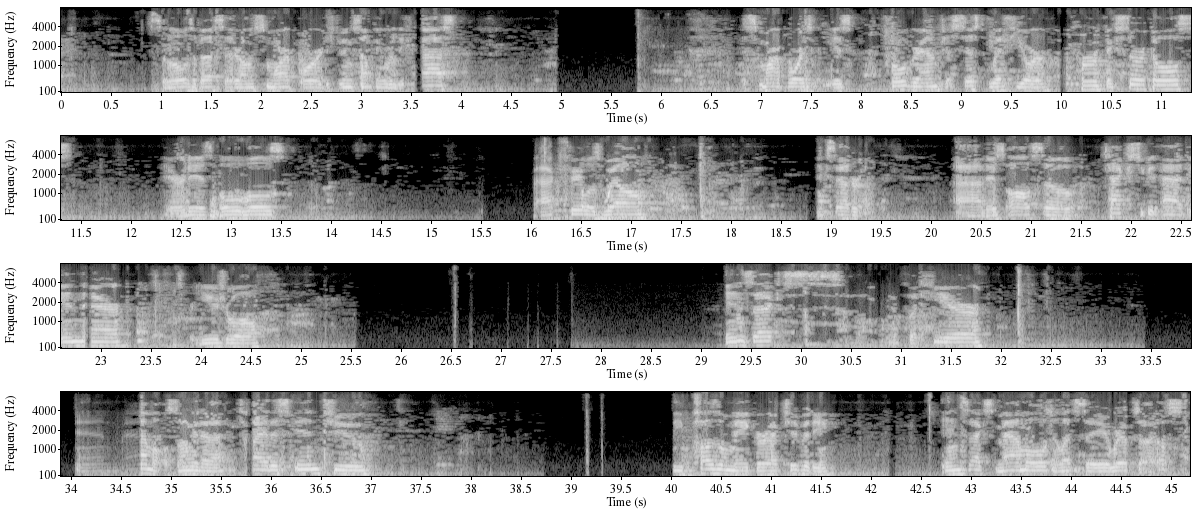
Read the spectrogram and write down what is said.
So those of us that are on the smart board just doing something really fast, the smart board is programmed to assist with your perfect circles. There it is, ovals, backfill as well, etc. Uh, there's also text you could add in there, as per usual. Insects, I'm put here. And mammals, I'm going to tie this into the puzzle maker activity. Insects, mammals, and let's say reptiles.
